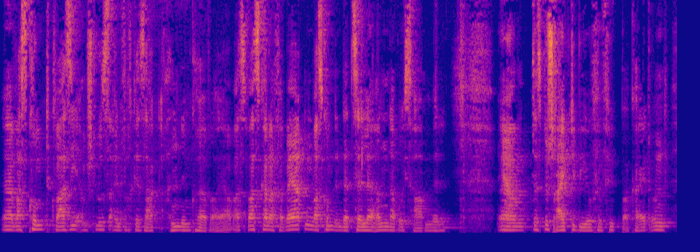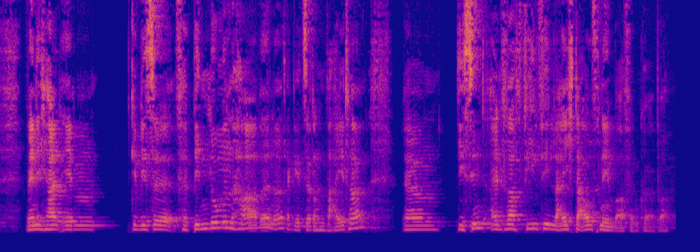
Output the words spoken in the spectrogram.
äh, was kommt quasi am Schluss einfach gesagt an im Körper. Ja, was was kann er verwerten, was kommt in der Zelle an, da wo ich es haben will. Ähm, das beschreibt die Bioverfügbarkeit. Und wenn ich halt eben gewisse Verbindungen habe, ne, da geht's ja dann weiter, ähm, die sind einfach viel, viel leichter aufnehmbar für den Körper.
